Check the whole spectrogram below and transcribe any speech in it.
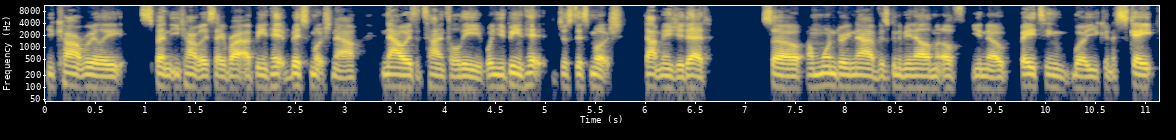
you can't really spend. You can't really say, right, I've been hit this much now. Now is the time to leave. When you've been hit just this much, that means you're dead. So I'm wondering now if there's going to be an element of you know baiting where you can escape,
